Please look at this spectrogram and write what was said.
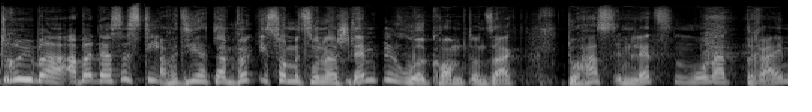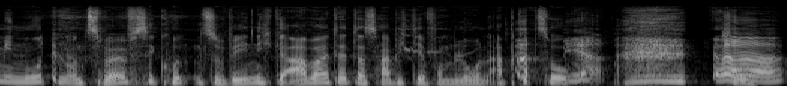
darüber, aber das ist die. Aber die hat dann wirklich so mit so einer Stempeluhr kommt und sagt, du hast im letzten Monat drei Minuten und zwölf Sekunden zu wenig gearbeitet, das habe ich dir vom Lohn abgezogen. ja. Ah,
